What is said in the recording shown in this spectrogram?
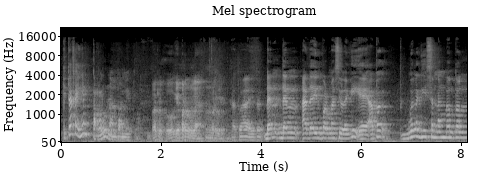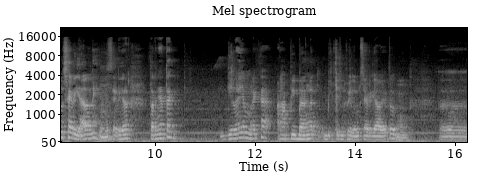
kita kayaknya perlu nonton itu. Perlu, ya perlu lah, perlu. satu hal itu. Dan dan ada informasi lagi eh apa gue lagi senang nonton serial nih serial. Ternyata gila ya mereka rapi banget bikin film serial itu. Hmm. Eh,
